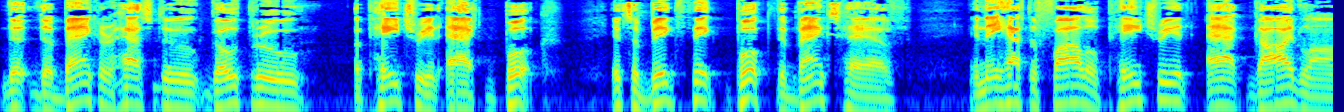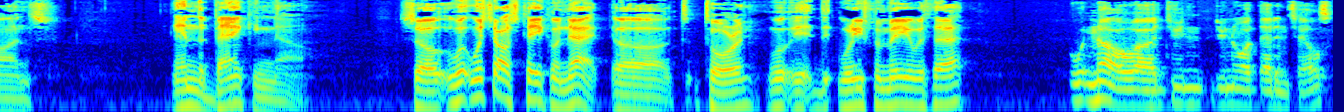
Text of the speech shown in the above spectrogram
the the banker has to go through a Patriot Act book. It's a big, thick book the banks have, and they have to follow Patriot Act guidelines in the banking now. So, what, what's y'all's take on that, uh, Torrey? Were were you familiar with that? No, uh, do you, do you know what that entails?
